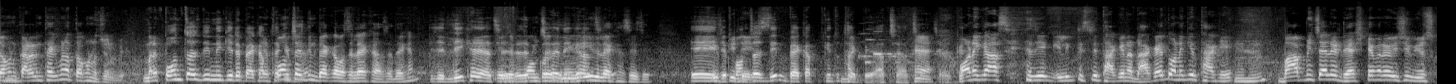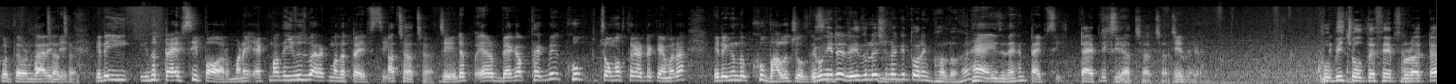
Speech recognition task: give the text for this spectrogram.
যখন কারেন্ট থাকবে না তখনও চলবে। মানে পঞ্চাশ দিন নাকি এটা ব্যাকআপ থাকে পঞ্চাশ দিন ব্যাকআপ আছে লেখা আছে দেখেন। এই যে লিখে আছে পঞ্চাশ দিন লেখা আছে? এই যে 50 দিন ব্যাকআপ কিন্তু থাকবে। আচ্ছা আচ্ছা হ্যাঁ আচ্ছা. অনেকে আছে যে ইলেকট্রিসিটি থাকে না ঢাকায় তো অনেকে থাকে। বা আপনি চাইলে ড্যাশ ক্যামেরা হিসেবে ইউজ করতে পারেন আচ্ছা, গাড়িতে। আচ্ছা। এটা কিন্তু টাইপ সি পাওয়ার মানে একমাত্র ইউজ বা একমাত্র টাইপ সি আচ্ছা আচ্ছা। যে এটা এর ব্যাকআপ থাকবে। খুব চমৎকার একটা ক্যামেরা এটা কিন্তু খুব ভালো চলছে এবং এটা রেজুলেশনও কিন্তু অনেক ভালো হ্যাঁ? হ্যাঁ এই যে দেখেন টাইপ সি টাইপ সি আচ্ছা আচ্ছা আচ্ছা এই দেখেন। খুবই চলতেছে এই প্রোডাক্টটা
